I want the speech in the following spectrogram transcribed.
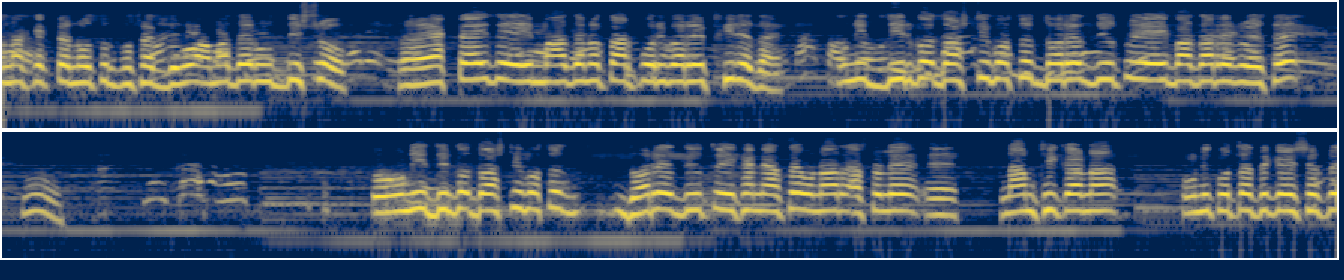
ওনাকে একটা নতুন পোশাক দিব। আমাদের উদ্দেশ্য একটাই যে এই মা যেন তার পরিবারে ফিরে দেয় উনি দীর্ঘ দশটি বছর ধরে যেহেতু এই বাজারে রয়েছে, হুম। তো উনি দীর্ঘ দশটি বছর ধরে যেহেতু এখানে আছে, ওনার আসলে নাম ঠিকানা, উনি কোথা থেকে এসেছে,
